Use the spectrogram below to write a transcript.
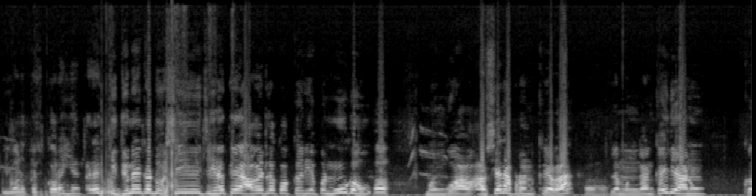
પીવાનું કશું કરો યાર? અરે કીધું ને કે ડોશીજી હે તે આવે એટલે કોક કરીએ પણ હું કહું મંગો આવ- આવશે ને આપણને કહેવા એટલે મંગાને કહી દેવાનું કે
